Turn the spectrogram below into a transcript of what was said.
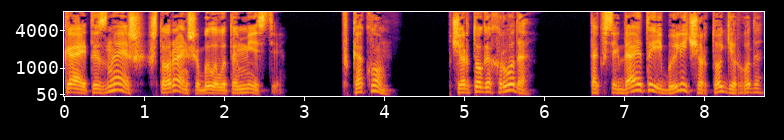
Кай, ты знаешь, что раньше было в этом месте? В каком? В чертогах рода? Так всегда это и были чертоги рода.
